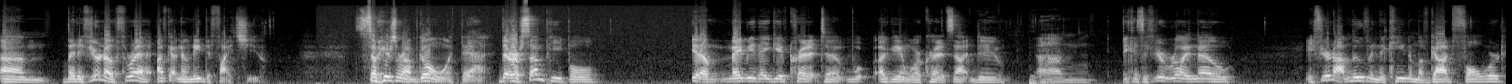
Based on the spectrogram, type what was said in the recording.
Um, but if you're no threat, I've got no need to fight you. So here's where I'm going with that. There are some people, you know, maybe they give credit to again where credit's not due, um, because if you're really no, if you're not moving the kingdom of God forward,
